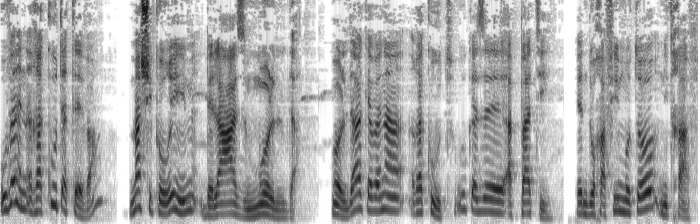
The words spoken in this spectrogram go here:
ובין רכות הטבע, מה שקוראים בלעז מולדה. מולדה הכוונה רכות, הוא כזה אפאתי, כן, דוחפים אותו, נדחף.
